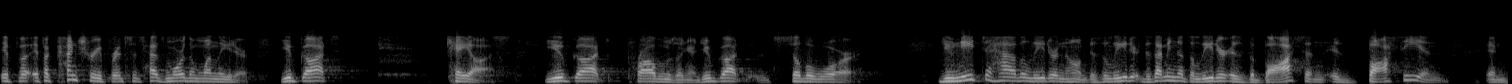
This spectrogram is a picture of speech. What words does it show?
if a, if a country, for instance, has more than one leader? You've got chaos. You've got problems on your end. You've got civil war. You need to have a leader in the home. Does the leader does that mean that the leader is the boss and is bossy and and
